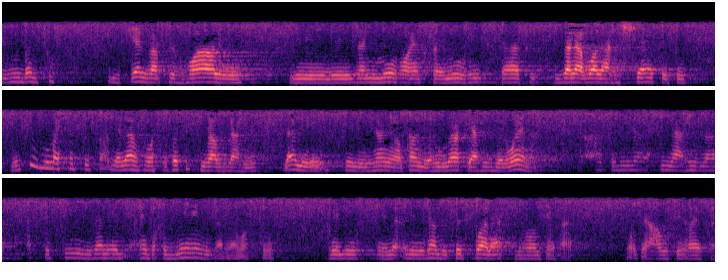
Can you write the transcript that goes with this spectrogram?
je vous donne tout. Le ciel va pleuvoir, les, les, les animaux vont être nourris, tout ça, vous allez avoir la richesse et tout. Mais si vous m'acceptez pas, ben là, voici, voici ce qui va vous arriver. Là, les, les gens ils entendent les rumeurs qui arrivent de loin, là. Ah, celui-là, s'il arrive là, acceptez, vous allez être bien, vous allez avoir tout. Et les, les gens de peu de foi là, ils vont dire, ils vont dire, ah oui, c'est vrai, ça,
